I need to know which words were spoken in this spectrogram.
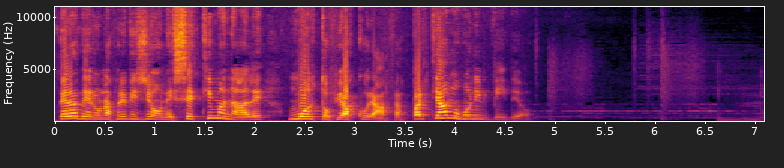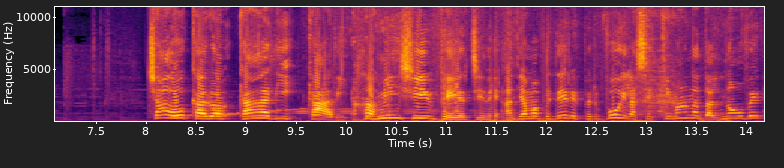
per avere una previsione settimanale molto più accurata. Partiamo con il video. Ciao caro, cari, cari amici vergine, andiamo a vedere per voi la settimana dal 9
